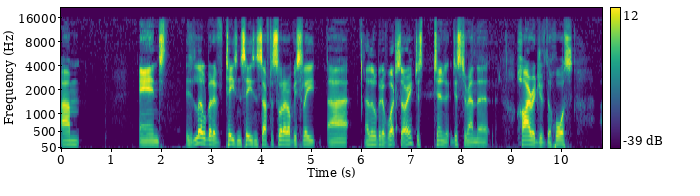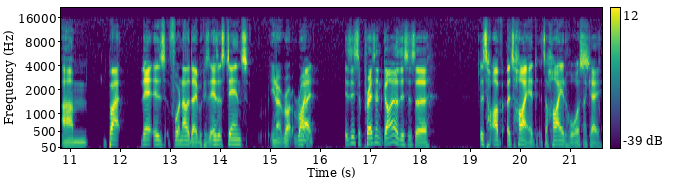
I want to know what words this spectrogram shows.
Um, and there's a little bit of T's and C's and stuff to sort out. Obviously, uh, A little bit of what? Sorry. just terms just around the hireage of the horse. Um, but that is for another day because as it stands, you know, right, right, Is this a present, guy, or this is a? it's I've, it's hired. It's a hired horse. Okay.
